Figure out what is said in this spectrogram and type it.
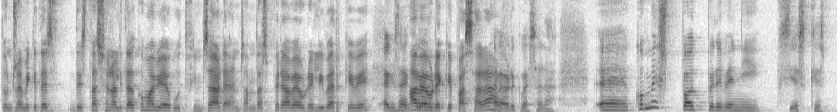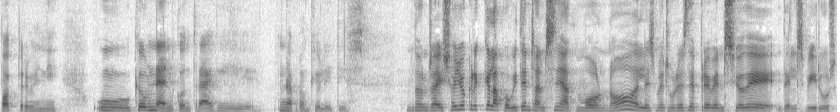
doncs una miqueta d'estacionalitat com havia hagut fins ara. Ens hem d'esperar a veure l'hivern que ve, Exacte. a veure què passarà. A veure què passarà. Eh, com es pot prevenir, si és que es pot prevenir, que un nen contragui una bronquiolitis? Doncs això jo crec que la Covid ens ha ensenyat molt, no?, les mesures de prevenció de, dels virus.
